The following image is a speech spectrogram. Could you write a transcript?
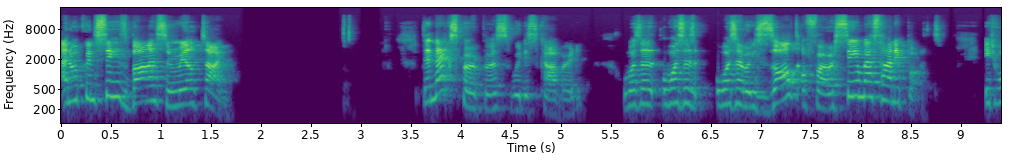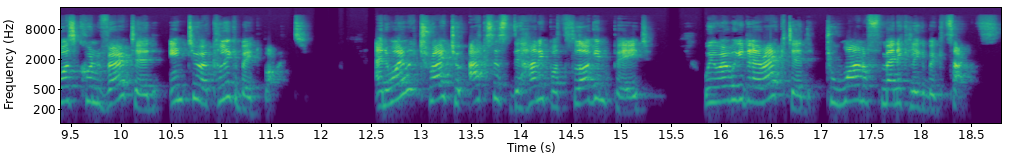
and we can see his balance in real time. The next purpose we discovered was a, was a, was a result of our CMS honeypot. It was converted into a clickbait bot. And when we tried to access the honeypot's login page, we were redirected to one of many clickbait sites.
